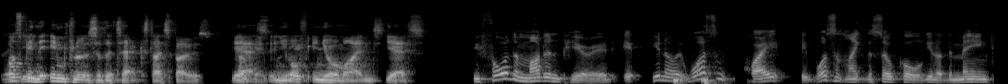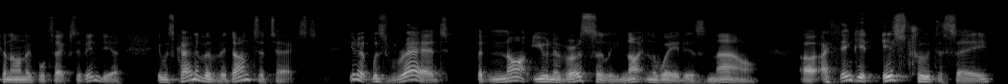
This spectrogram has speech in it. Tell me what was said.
What's been the influence of the text, I suppose? Yes, okay. in your in your mind, yes. Before the modern period, it you know it wasn't quite it wasn't like the so-called you know the main canonical text of India. It was kind of a Vedanta text. You know, it was read, but not universally, not in the way it is now. Uh, I think it is true to say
